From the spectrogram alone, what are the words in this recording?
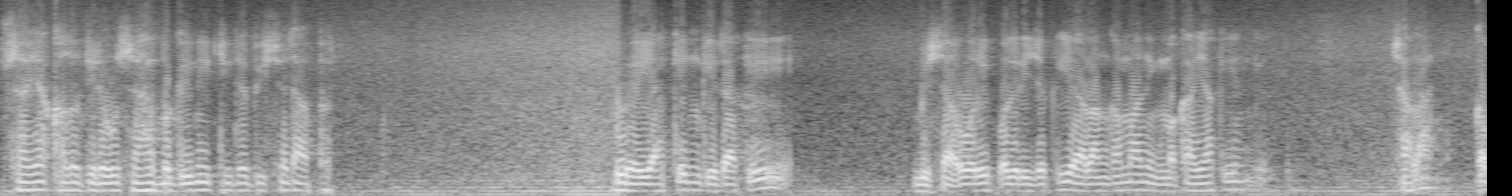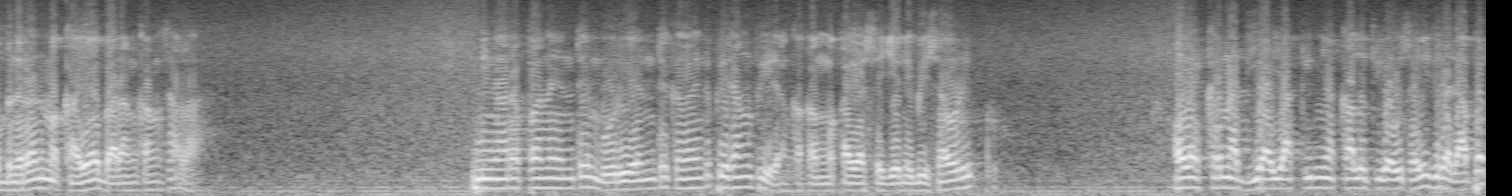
Saya kalau tidak usaha begini tidak bisa dapat. Gue yakin kita ki bisa urip oleh rezeki ya langkah maning maka yakin gitu. salah kebenaran makaya barang kang salah. Ini ngarapan ente mburi ente kalian pirang-pirang kakang makaya saja ini bisa uripku oleh karena dia yakinnya kalau tidak usahanya tidak dapat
